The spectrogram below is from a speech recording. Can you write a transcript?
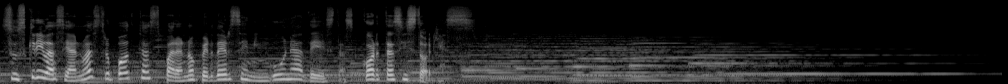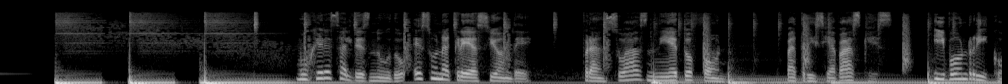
Suscríbase a nuestro podcast para no perderse ninguna de estas cortas historias. Mujeres al Desnudo es una creación de Françoise Nieto Fon, Patricia Vázquez, Ivonne Rico,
